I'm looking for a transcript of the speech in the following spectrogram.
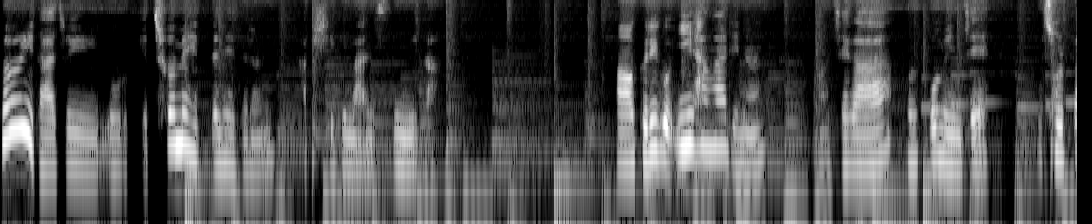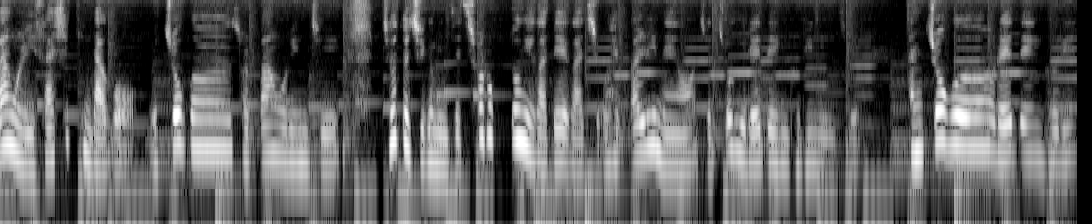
거의 다 저희 이렇게 처음에 했던 애들은 합식이 많습니다. 어, 그리고 이 항아리는 어, 제가 올 봄에 이제 솔방울 이사시킨다고. 이쪽은 솔방울인지 저도 지금 이제 초록둥이가 돼가지고 헷갈리네요. 저쪽이 레드인 그린인지. 한쪽은 레드인 그린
